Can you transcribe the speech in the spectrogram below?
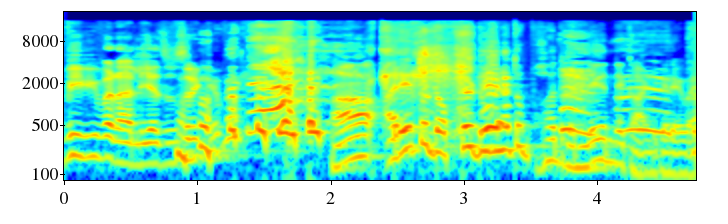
बीवी बना लिया दूसरे के। हाँ अरे तो डॉक्टर डूम ने तो बहुत गंदे गंदे कांड करे भाई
